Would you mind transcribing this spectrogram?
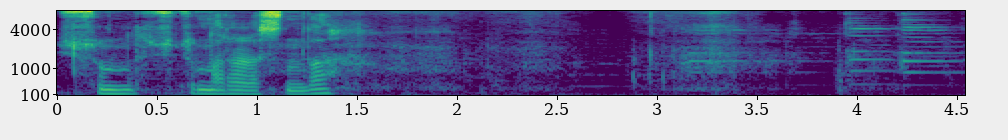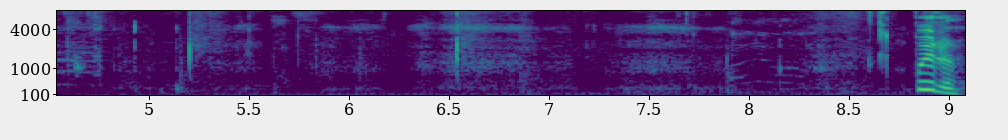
Sütun, sütunlar arasında Buyurun.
